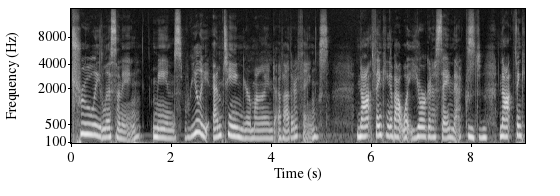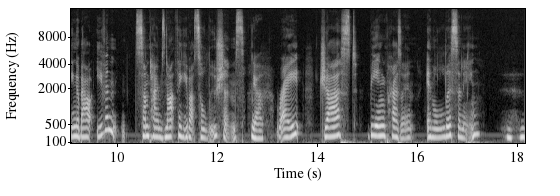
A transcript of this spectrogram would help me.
truly listening means really emptying your mind of other things, not thinking about what you're going to say next, mm-hmm. not thinking about even sometimes not thinking about solutions, yeah. right? Just being present and listening mm-hmm.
